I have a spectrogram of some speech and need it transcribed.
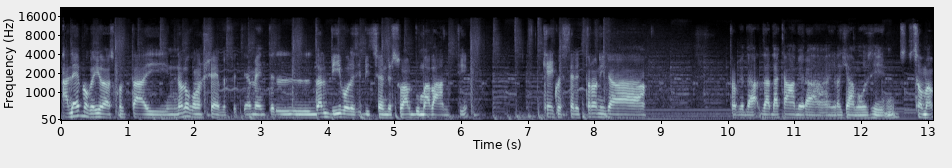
All'epoca io ascoltai, non lo conoscevo effettivamente, il, dal vivo l'esibizione del suo album Avanti, che è questa elettronica proprio da, da, da, camera, la chiamo così, insomma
